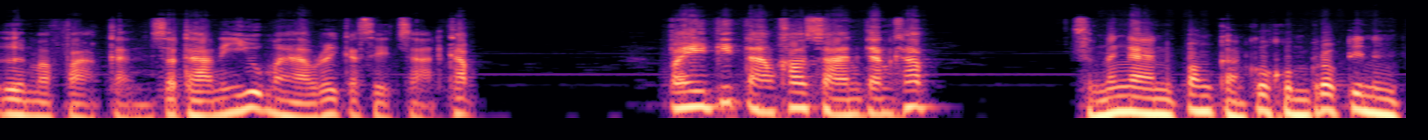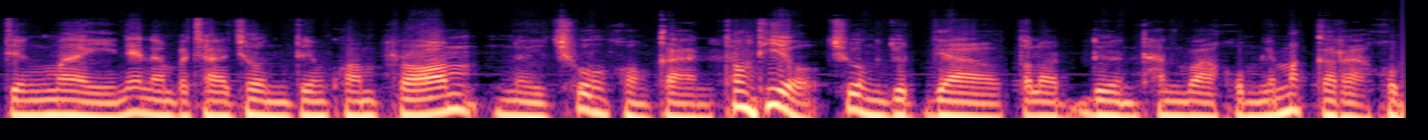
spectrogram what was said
เอื้อนมาฝากกัน สถานียุมหาวิทยาลัยเกษตรศาสตร์ครับ ไปติดตามข่าวสารกันครับสำนักงงานป้องกันควบคุมโรคที่หนึ่งเจียงใหม่แนะนำประชาชนเตรียมความพร้อมในช่วงของการท่องเที่ยวช่วงหยุดยาวตลอดเดือนธันวาคมและมกราคม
